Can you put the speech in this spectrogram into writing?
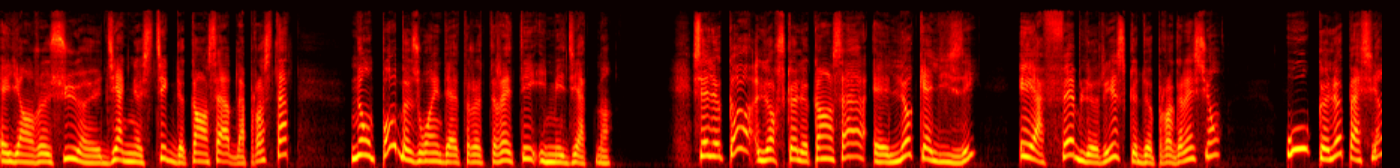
ayant reçu un diagnostic de cancer de la prostate n'ont pas besoin d'être traités immédiatement. C'est le cas lorsque le cancer est localisé et à faible risque de progression, ou que le patient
